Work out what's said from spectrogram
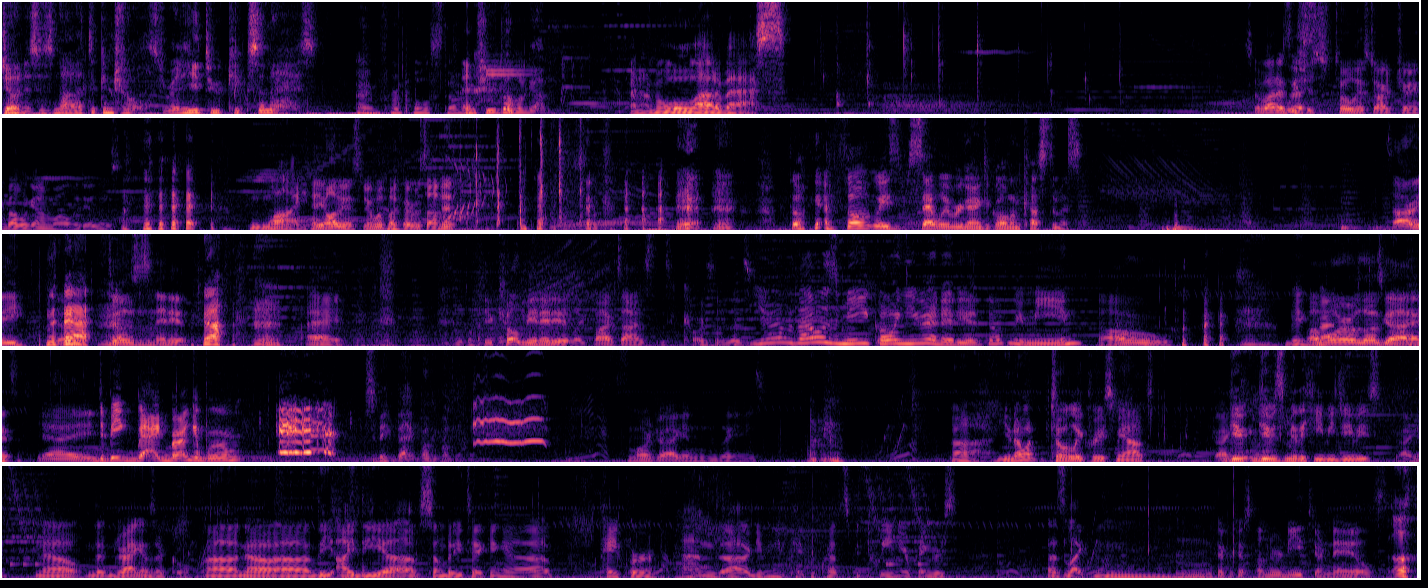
Jonas is not at the controls, ready to kick some ass I am for Polestar. and chew bubblegum. and I'm all out of ass. So what is We this? should totally start chewing bubblegum while we do this. Why? hey audience, you know what my favorite sound is? Thought- I thought we said we were going to call them customers. Sorry. Jonas, Jonas is an idiot. hey. You called me an idiot like five times in the course of this. Yeah, but that was me calling you an idiot. Don't be mean. Oh. Big Oh, bad. more of those guys. Yay. The big bad burger boom. It's a big bag bucket boom. More dragon thingies. Uh, you know what totally creeps me out? Dragon. Gi- gives me the heebie-jeebies. Dragons? No, the dragons are cool. Uh, no, uh, the idea of somebody taking a paper and uh, giving you paper cuts between your fingers. That's like, mm, Mmm, paper cuts underneath your nails. ugh.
